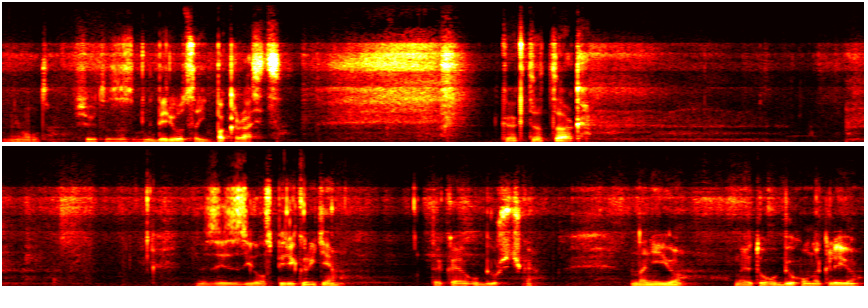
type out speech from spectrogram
Вот. Все это берется и покрасится. Как-то так. Здесь сделал с перекрытием. Такая губешечка. На нее, на эту губеху наклею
